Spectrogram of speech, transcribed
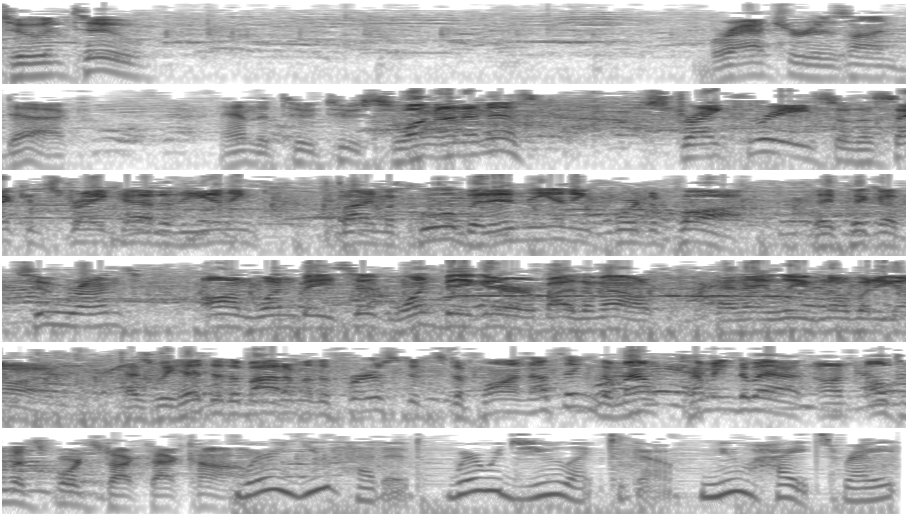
Two and two. Bratcher is on deck. And the 2-2 swung on a miss. Strike three, so the second strike out of the inning by McCool, but in the inning for DePauw. They pick up two runs on one base hit, one big error by the Mount, and they leave nobody on. As we head to the bottom of the first, it's DePauw nothing, the Mount coming to bat on UltimateSportsTalk.com. Where are you headed? Where would you like to go? New heights, right?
